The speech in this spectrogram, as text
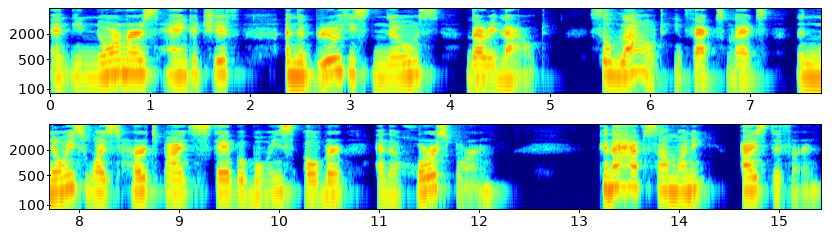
an enormous handkerchief and blew his nose very loud. So loud, in fact, that the noise was heard by stable boys over at the horse barn. Can I have some money? asked Fern.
